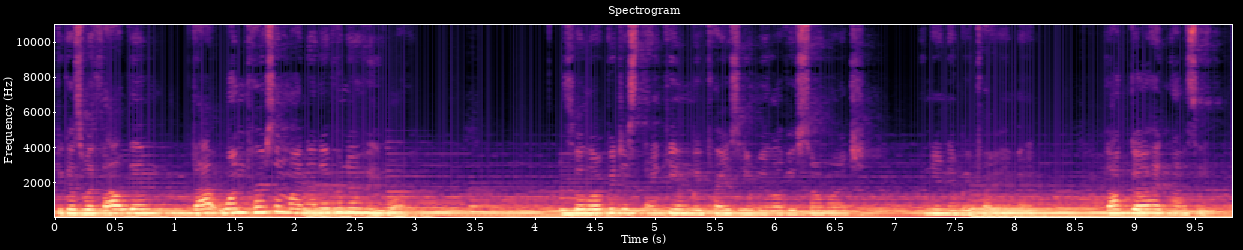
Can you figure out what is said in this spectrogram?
Because without them, that one person might not ever know who you are. So, Lord, we just thank you and we praise you and we love you so much. In your name we pray, amen. Y'all go ahead and have a seat.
